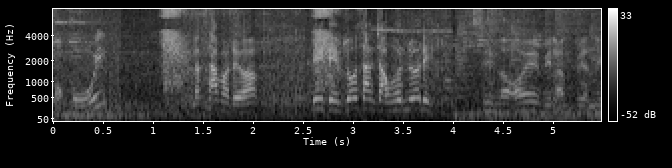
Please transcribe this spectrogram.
một buổi. Làm sao mà được? Đi tìm chỗ sang trọng hơn nữa đi. Xin lỗi vì làm phiền đi.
